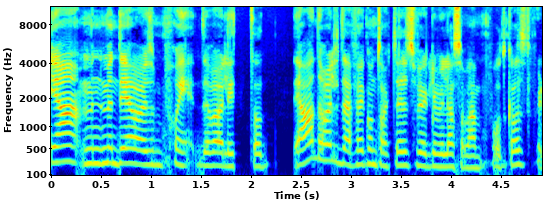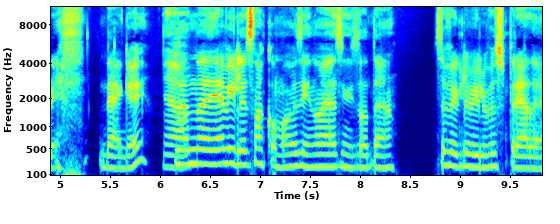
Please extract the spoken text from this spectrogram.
Ja, men, men det var liksom poeng Det var litt at Ja, det var litt derfor jeg kontaktet dere. Selvfølgelig vil jeg også være med på podkast, fordi det er gøy. Ja. Men eh, jeg ville snakke om magasinet, og jeg syns at det Selvfølgelig vil vi spre det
